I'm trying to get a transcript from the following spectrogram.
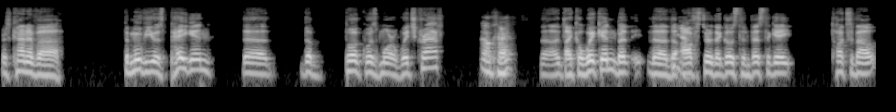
there's kind of a the movie was pagan, the the book was more witchcraft. Okay. Uh, like a Wiccan, but the the yeah. officer that goes to investigate talks about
